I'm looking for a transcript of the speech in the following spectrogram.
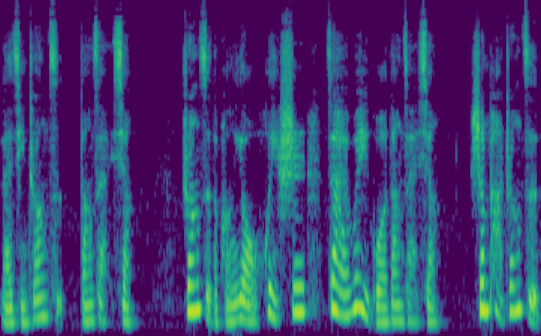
来请庄子当宰相。庄子的朋友惠施在魏国当宰相，生怕庄子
